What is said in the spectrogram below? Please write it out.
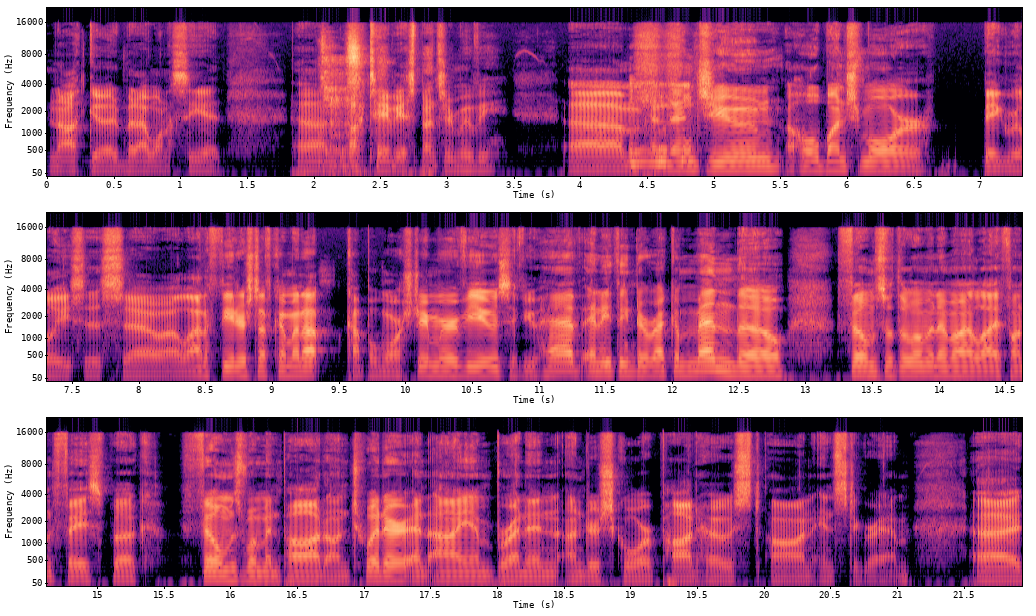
not good, but I want to see it. Um, Octavia Spencer movie. Um, and then June, a whole bunch more big releases. So a lot of theater stuff coming up. A couple more streaming reviews. If you have anything to recommend, though, Films with the Woman in My Life on Facebook, Films Women Pod on Twitter, and I am Brennan underscore Pod Host on Instagram. Uh,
